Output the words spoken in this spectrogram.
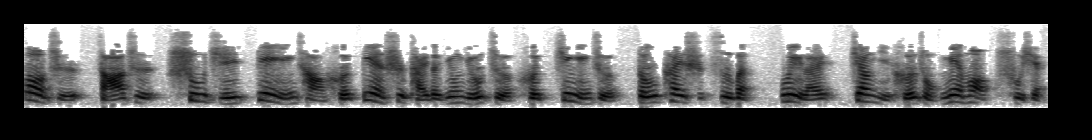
报纸、杂志、书籍、电影厂和电视台的拥有者和经营者都开始自问。未来将以何种面貌出现？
